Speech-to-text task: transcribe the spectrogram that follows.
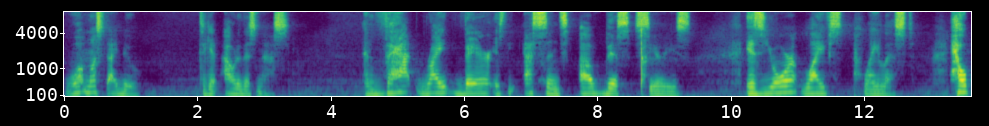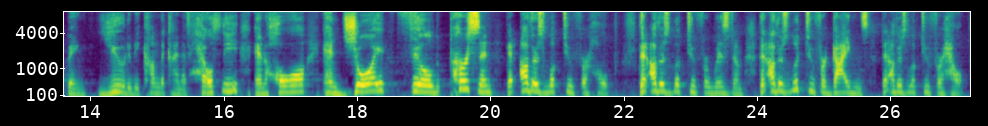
What must I do to get out of this mess? And that right there is the essence of this series. Is your life's playlist helping you to become the kind of healthy and whole and joy filled person that others look to for hope, that others look to for wisdom, that others look to for guidance, that others look to for help?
